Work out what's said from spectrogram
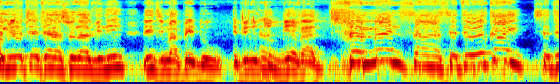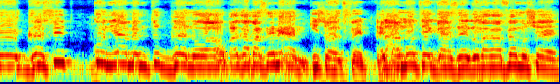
communauté internationale vini, li di mapé d'eau. Et puis nous ah. tout bien vague. Semaine ça, c'était Okaï, c'était Grand Sud, Kounia même tout Grand Noir, on pas passer même. Qui sont faites? Et pas monter gaz, on va faire mon cher.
